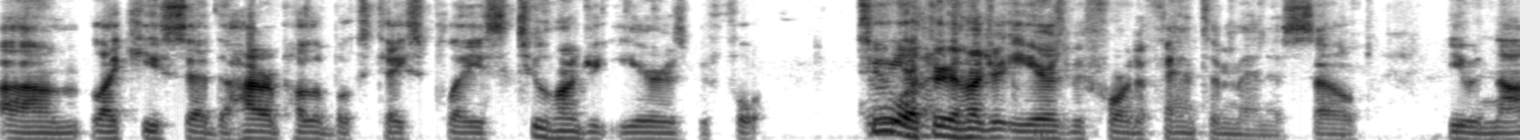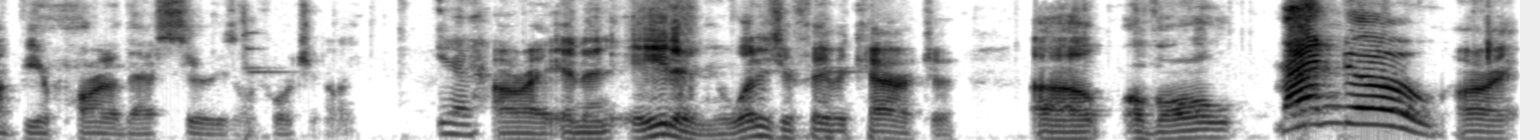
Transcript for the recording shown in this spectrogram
Um, like he said, the High Republic books takes place 200 years before, two or 300 years before the Phantom Menace. So he would not be a part of that series, unfortunately. Yeah. All right, and then Aiden, what is your favorite character? Uh, of all Mando. All right,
